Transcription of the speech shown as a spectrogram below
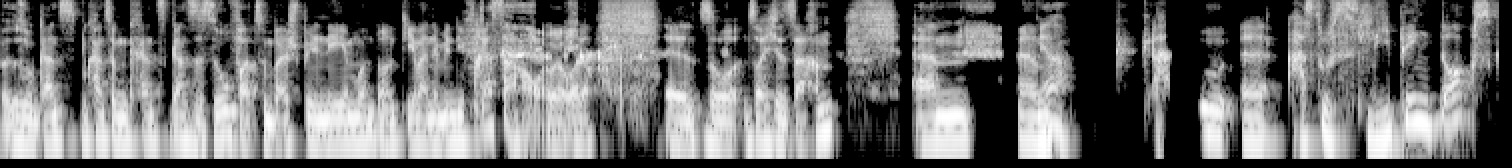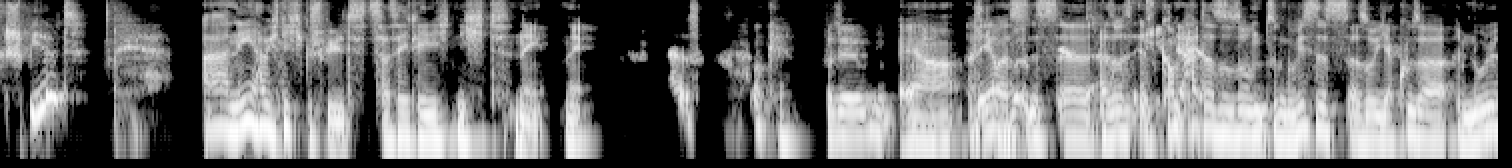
so ganz, du kannst so ein ganzes Sofa zum Beispiel nehmen und, und jemandem in die Fresse hauen oder, oder äh, so solche Sachen. Ähm, ähm, ja du, äh, hast du Sleeping Dogs gespielt? Ah, nee, habe ich nicht gespielt. Tatsächlich nicht. Nee, nee. Okay. Ja, nee, aber es ist, äh, also es, es kommt, hat also so, so ein gewisses, also Yakuza 0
